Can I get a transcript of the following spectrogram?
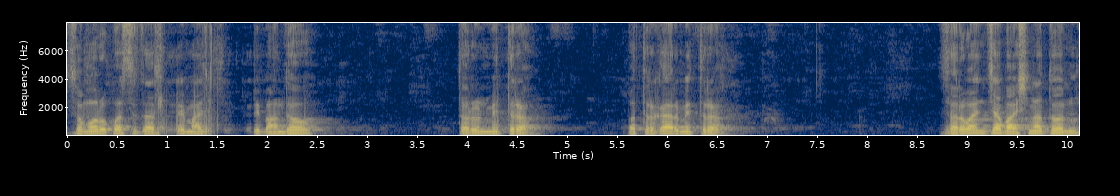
समोर उपस्थित असलेले माझे शेतकरी बांधव तरुण मित्र पत्रकार मित्र सर्वांच्या भाषणातून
